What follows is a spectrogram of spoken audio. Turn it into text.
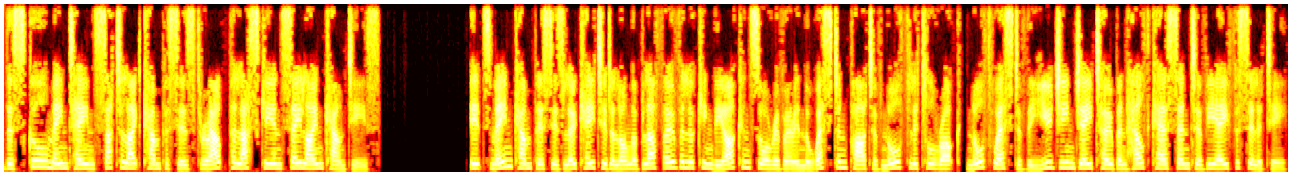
The school maintains satellite campuses throughout Pulaski and Saline counties. Its main campus is located along a bluff overlooking the Arkansas River in the western part of North Little Rock, northwest of the Eugene J. Towbin Healthcare Center VA facility.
